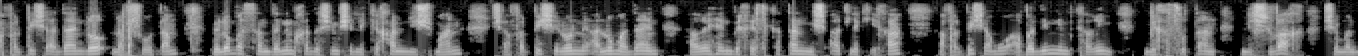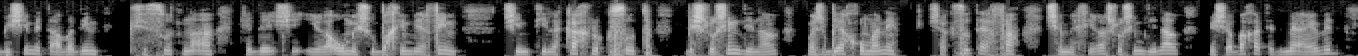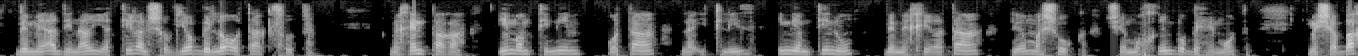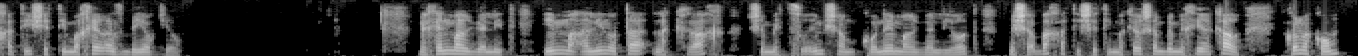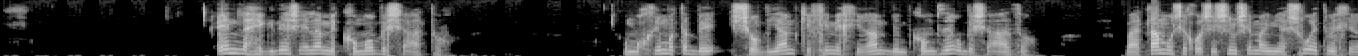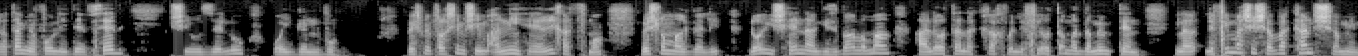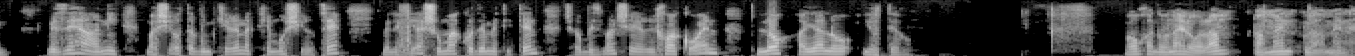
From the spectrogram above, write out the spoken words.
אף על פי שעדיין לא לבשו אותם, ולא בסנדלים חדשים שלקחן לשמן, שאף על פי שלא נעלום עדיין, הרי הן בחזקתן משעת לקיחה, אף על פי שאמרו עבדים נמכרים בכסותן לשבח, שמלבישים את העבדים כסות נאה כדי שיראו משובחים ויפים, שאם תילקח לו כסות ב-30 דינר, משביח ומנה, שהכסות היפה שמחירה 30 דינר, משבחת את דמי העבד ב-100 דינר, יתיר על שוויו בלא אותה הכסות. וכן פרה, אם ממתינים אותה לאטליז, אם ימתינו במכירתה ליום השוק שמוכרים בו בהמות, משבחת היא שתימכר אז ביוקר. וכן מרגלית, אם מעלין אותה לכרך, שמצויים שם קונה מרגליות, משבחת היא שתימכר שם במחיר יקר. בכל מקום, אין להקדש אלא מקומו ושעתו. ומוכרים אותה בשוויים כפי מחירם במקום זה ובשעה זו. והטעם הוא שחוששים שמא אם ישרו את מכירתם יבואו לידי הפסד, שיוזלו או יגנבו. ויש מפרשים שאם עני העריך עצמו ויש לו מרגלית, לא ישהנה הגזבר לומר, העלה אותה לכרך ולפי אותם הדמים תן, לפי מה ששווה כאן שמים. וזה העני, משעה אותה וימכרנה כמו שירצה, ולפי השומה הקודמת ייתן, אשר בזמן שהעריכו הכהן, לא היה לו יותר. ברוך אדוני לעולם, אמן ואמן.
